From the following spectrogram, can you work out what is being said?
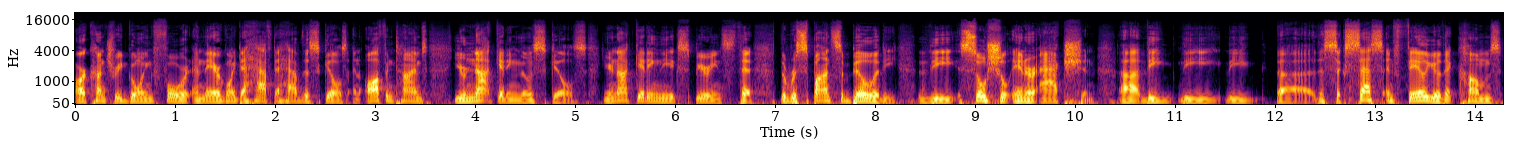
our country going forward. And they are going to have to have the skills. And oftentimes you're not getting those skills. You're not getting the experience that the responsibility, the social interaction, uh, the the the uh, the success and failure that comes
